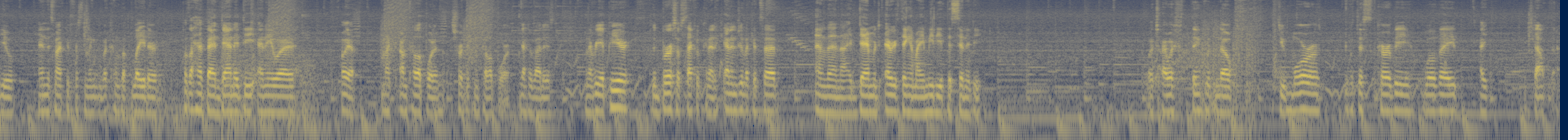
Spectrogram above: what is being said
You. And this might be for something that comes up later. Plus I have Bandana Dee anyway. Oh yeah. I'm, like, I'm teleporting. Short distance teleport. That's what that is. When I reappear, the burst of psychokinetic energy, like it said, and then I damage everything in my immediate vicinity. Which I wish things would know. Do more with this Kirby, will they? I doubt that.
